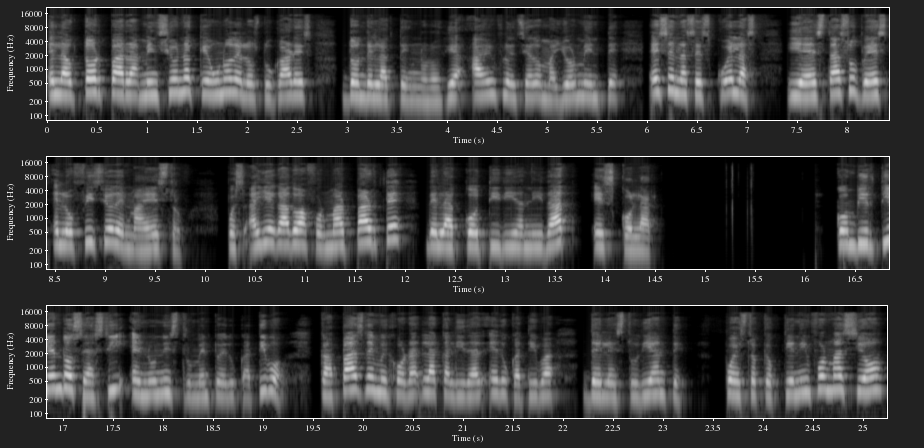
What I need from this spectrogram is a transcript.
El autor Parra menciona que uno de los lugares donde la tecnología ha influenciado mayormente es en las escuelas y está a su vez el oficio del maestro, pues ha llegado a formar parte de la cotidianidad escolar convirtiéndose así en un instrumento educativo capaz de mejorar la calidad educativa del estudiante, puesto que obtiene información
